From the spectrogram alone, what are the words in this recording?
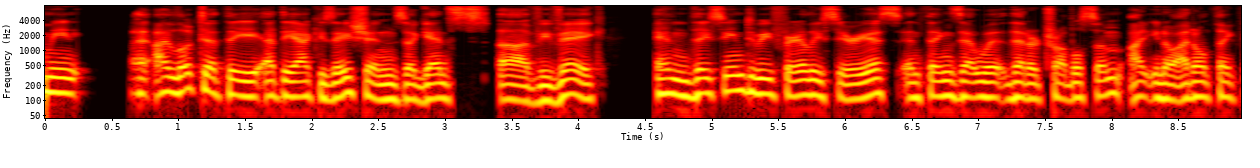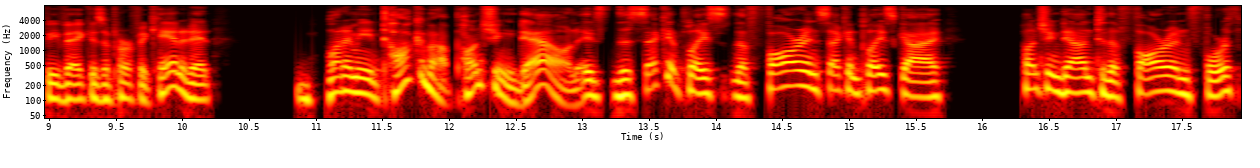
mean, I, I looked at the at the accusations against uh, Vivek and they seem to be fairly serious and things that w- that are troublesome. I you know, I don't think Vivek is a perfect candidate, but I mean, talk about punching down. It's the second place, the far in second place guy punching down to the far in fourth,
